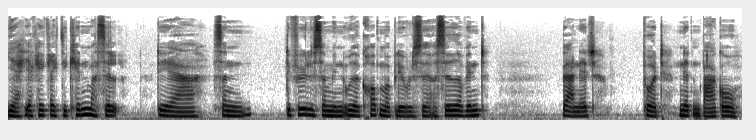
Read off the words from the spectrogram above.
ja, jeg kan ikke rigtig kende mig selv. Det er sådan, det føles som en ud af kroppen oplevelse at sidde og vente hver nat på, at natten bare går,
